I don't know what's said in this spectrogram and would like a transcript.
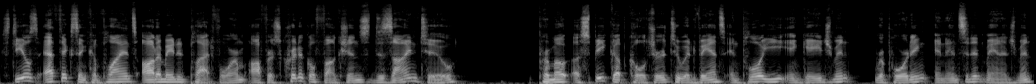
Steele's ethics and compliance automated platform offers critical functions designed to promote a speak up culture to advance employee engagement, reporting, and incident management,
